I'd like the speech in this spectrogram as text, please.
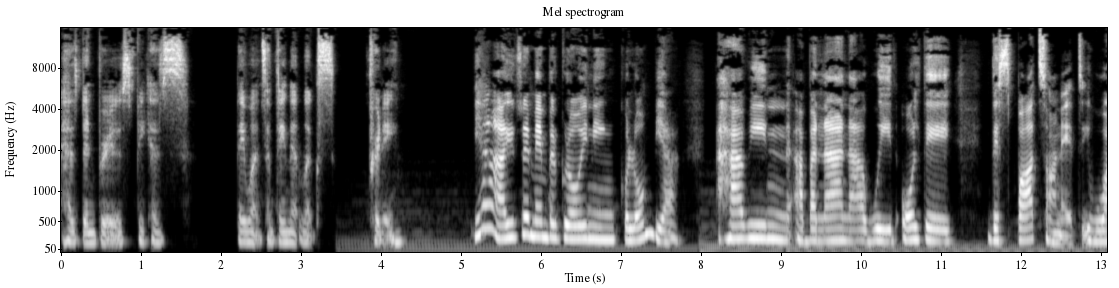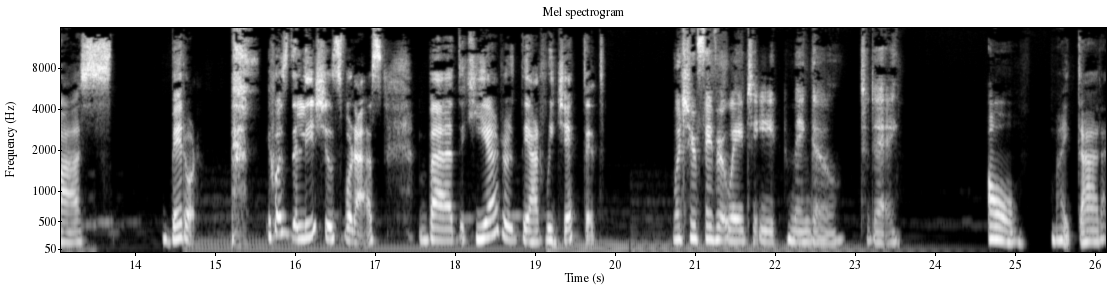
has been bruised because they want something that looks pretty. Yeah, I remember growing in Colombia, having a banana with all the the spots on it. It was better. it was delicious for us, but here they are rejected. What's your favorite way to eat mango today? Oh, my God,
